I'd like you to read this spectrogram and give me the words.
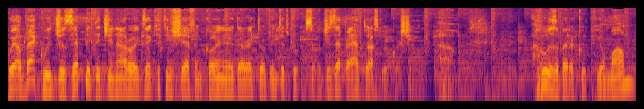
We are back with Giuseppe Di Gennaro, Executive Chef and Culinary Director of Vintage Group. So, Giuseppe, I have to ask you a question. Um, who is a better cook, your mom,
